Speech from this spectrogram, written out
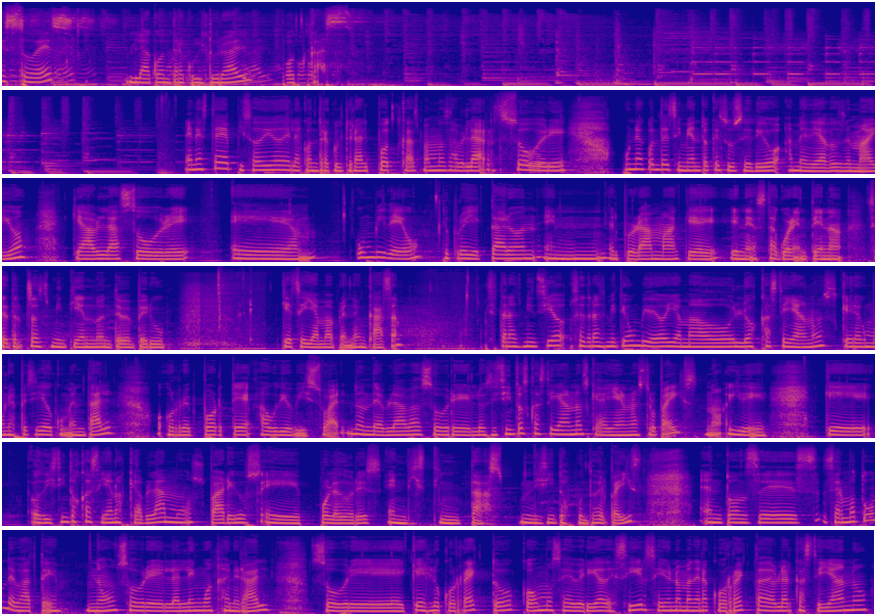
Eso es La Contracultural Podcast. En este episodio de la Contracultural Podcast vamos a hablar sobre un acontecimiento que sucedió a mediados de mayo, que habla sobre eh, un video que proyectaron en el programa que en esta cuarentena se está transmitiendo en TV Perú, que se llama Aprendo en Casa se transmitió, se transmitió un video llamado Los Castellanos, que era como una especie de documental o reporte audiovisual, donde hablaba sobre los distintos castellanos que hay en nuestro país, ¿no? Y de que o distintos castellanos que hablamos, varios eh, pobladores en, distintas, en distintos puntos del país. Entonces se armó todo un debate ¿no? Sobre la lengua en general, sobre qué es lo correcto, cómo se debería decir, si hay una manera correcta de hablar castellano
